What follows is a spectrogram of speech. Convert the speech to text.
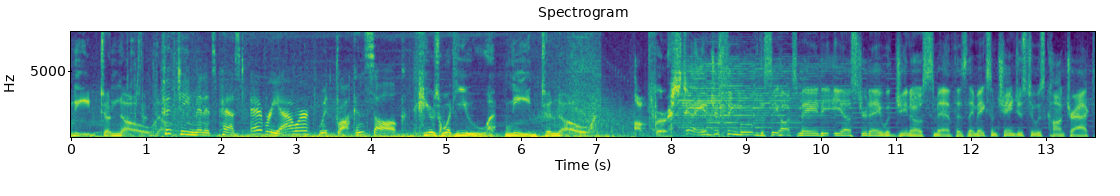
Need to know. 15 minutes past every hour with Brock and Salk. Here's what you need to know. Up first. Yeah, interesting move the Seahawks made yesterday with Geno Smith as they make some changes to his contract.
